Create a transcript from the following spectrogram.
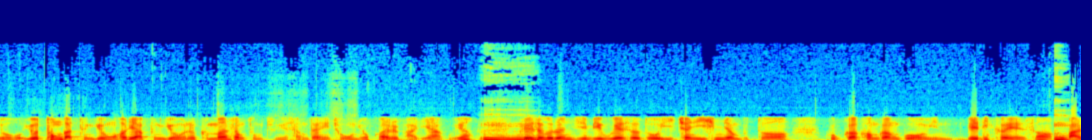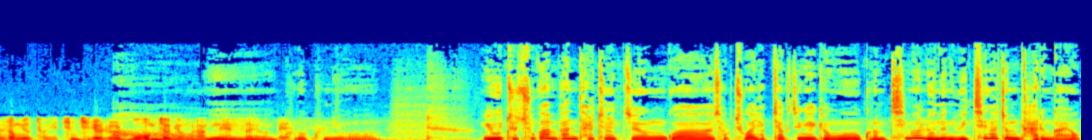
요, 요통 같은 경우 허리 아픈 경우는 근만성 통증에 상당히 좋은 효과를 발휘하고요. 네. 그래서 그런지 미국에서도 2020년부터 국가 건강보험인 메디커에서 네. 만성 요통의 침 치료를 아, 보험 적용을 하기로 예, 했어요. 네. 그렇군요. 요추 추간판 탈출증과 척추관 협착증의 경우 그럼 침을 놓는 위치가 좀 다른가요?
